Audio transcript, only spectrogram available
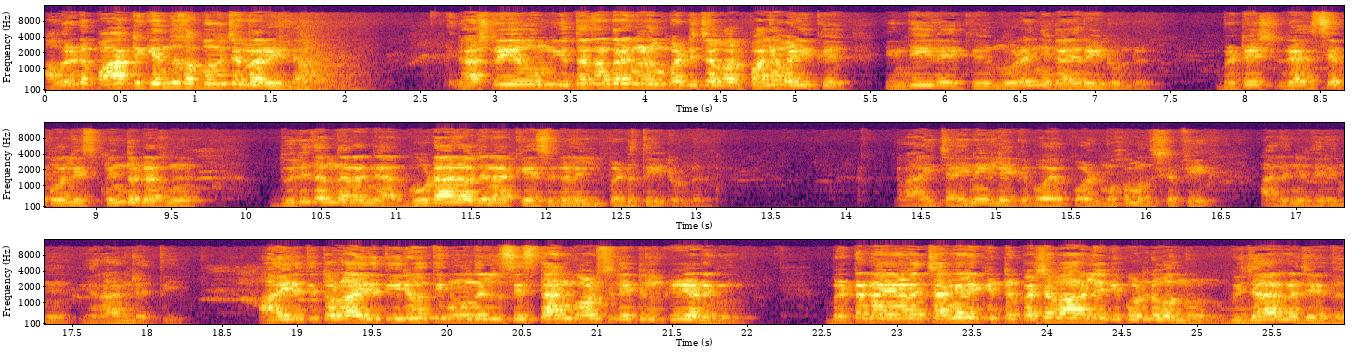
അവരുടെ പാർട്ടിക്ക് എന്ത് സംഭവിച്ചെന്നറിയില്ല. രാഷ്ട്രീയവും യുദ്ധതന്ത്രങ്ങളും പഠിച്ചവർ പല വഴിക്ക് ഇന്ത്യയിലേക്ക് നുഴഞ്ഞു കയറിയിട്ടുണ്ട്. ബ്രിട്ടീഷ് രഹസ്യ പോലീസ് പിന്തുടർന്ന് ദുരിതം നിറഞ്ഞ ഗൂഢാലോചന കേസുകളിൽ പെടുത്തിയിട്ടുണ്ട്. റായ് ചൈനയിലേക്ക് പോയപ്പോൾ മുഹമ്മദ് ഷഫീഖ് അലഞ്ഞു തിരിഞ്ഞ് ഇറാനിലെത്തി. ആയിരത്തി തൊള്ളായിരത്തി ഇരുപത്തി മൂന്നിൽ സിസ്താൻ കോൺസുലേറ്റിൽ കീഴടങ്ങി. ബ്രിട്ടൻ അയാളെ ചങ്ങലക്കിട്ട് പെഷവാറിലേക്ക് കൊണ്ടുവന്നു വിചാരണ ചെയ്ത്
